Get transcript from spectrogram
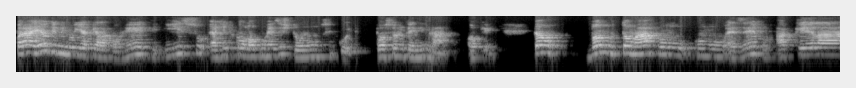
Para eu diminuir aquela corrente, isso a gente coloca um resistor num circuito. Posso não entender nada. Ok. Então, vamos tomar como, como exemplo aquela,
